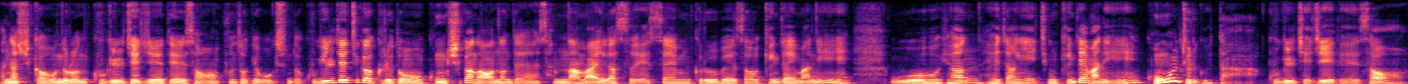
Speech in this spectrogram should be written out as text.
안녕하십니까. 오늘은 국일 제지에 대해서 분석해 보겠습니다. 국일 제지가 그래도 공시가 나왔는데 삼남 아이다스 SM그룹에서 굉장히 많이 우현 회장이 지금 굉장히 많이 공을 들이고 있다. 국일 제지에 대해서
